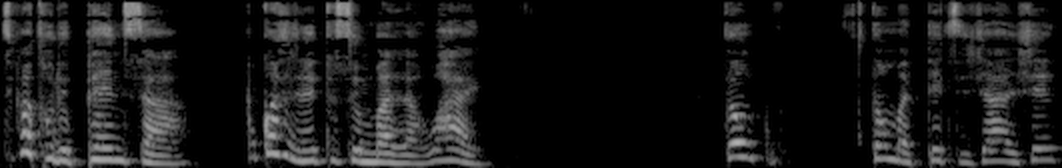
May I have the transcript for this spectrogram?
c'est pas trop de peine ça. Pourquoi se donner tout ce mal là? Why? Donc, dans ma tête déjà, j'ai...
